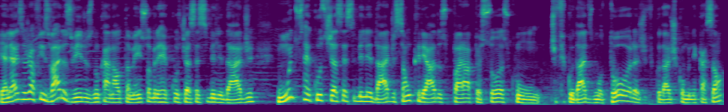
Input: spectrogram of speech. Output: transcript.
E aliás, eu já fiz vários vídeos no canal também sobre recursos de acessibilidade. Muitos recursos de acessibilidade são criados para pessoas com dificuldades motoras, dificuldades de comunicação,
